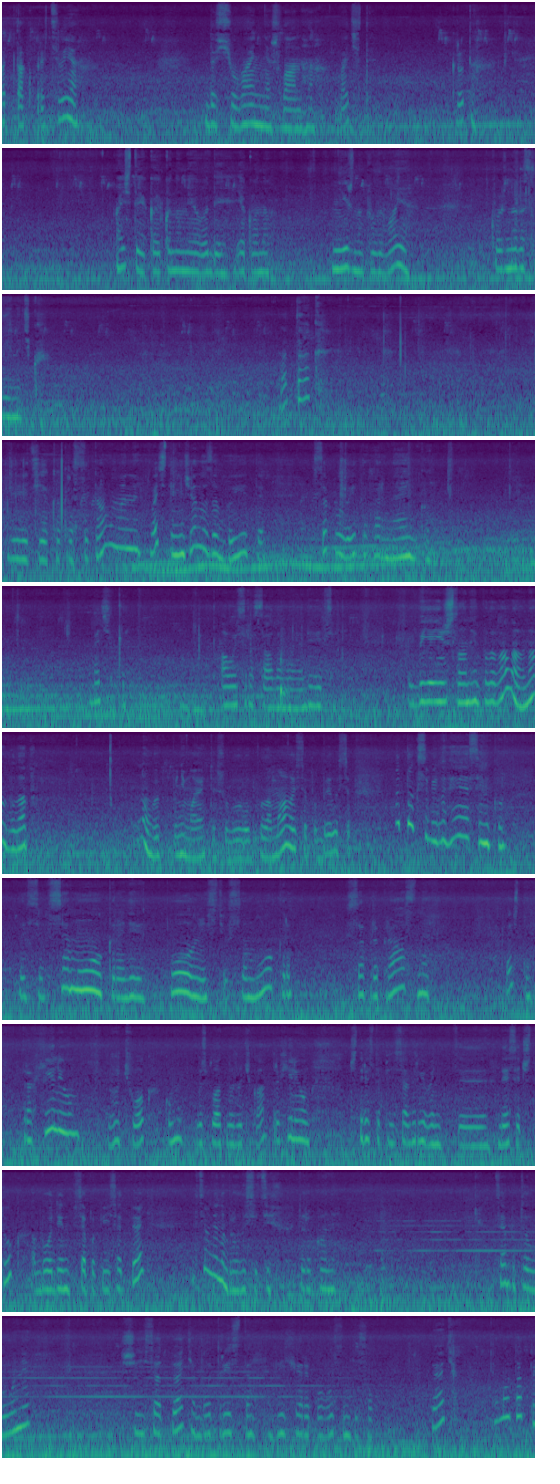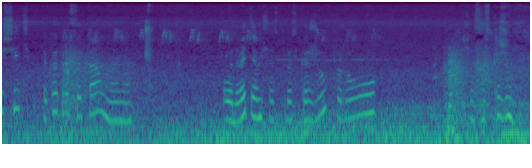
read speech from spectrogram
От так працює дощування шланга. Бачите? Круто. Бачите, яка економія води, як воно ніжно поливає кожну рослиночку. От так. Дивіться, яка красота у мене. Бачите, нічого не забите. Все полите гарненько. Бачите? А ось розсада моя, дивіться. Якби я її шланги поливала, вона була б, ну, ви розумієте, що було б поламалося, побилося. А так собі легесенько. Ось все мокре, дивіться, повністю все мокре, все прекрасне. Бачите, трахіліум, жучок, кому безплатно жучка. Трахіліум 450 гривень це 10 штук, або один все по 55. І це вони набралися ці таракани. Це бутилони 65 або 300 віхери по 85. Тому так пишіть. Така красота в мене. О, давайте я вам зараз розкажу про. Зараз розкажу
